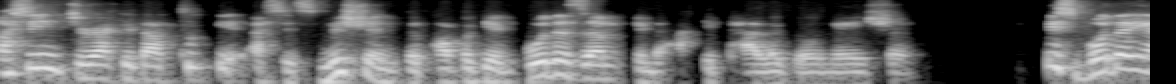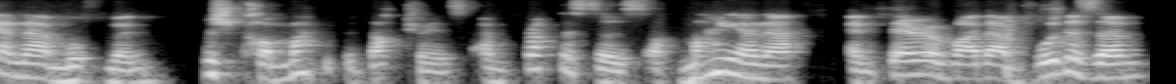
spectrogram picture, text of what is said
Ashin Jinarakkhita took it as his mission to propagate Buddhism in the archipelago nation. His Buddhayana movement, which combined the doctrines and practices of Mahayana and Theravada Buddhism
